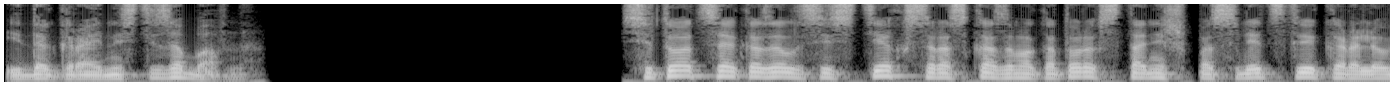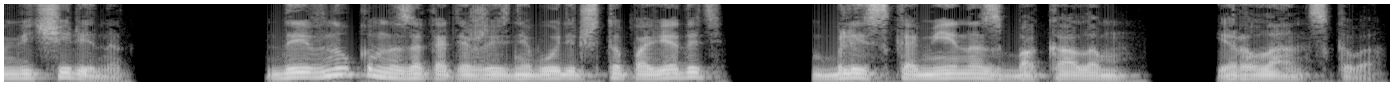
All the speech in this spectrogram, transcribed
и до крайности забавно. Ситуация оказалась из тех, с рассказом о которых станешь впоследствии королем вечеринок. Да и внукам на закате жизни будет что поведать близ камина с бокалом ирландского.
